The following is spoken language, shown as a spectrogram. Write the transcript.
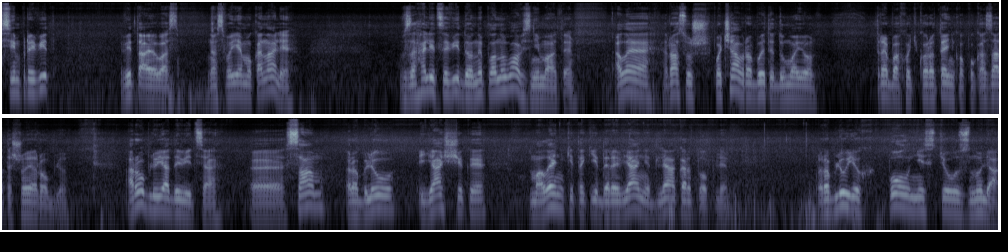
Всім привіт! Вітаю вас на своєму каналі. Взагалі це відео не планував знімати, але раз уж почав робити, думаю, треба хоч коротенько показати, що я роблю. А роблю я, дивіться, е, сам роблю ящики маленькі такі дерев'яні для картоплі. Роблю їх повністю з нуля.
